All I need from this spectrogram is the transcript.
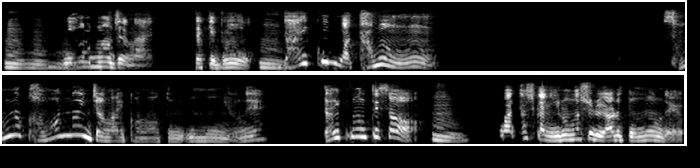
うんうんうん。日本のじゃない。だけど、うん大根は多分、そんな変わんないんじゃないかなと思うよね。大根ってさ、うん。まあ確かにいろんな種類あると思うんだよ。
